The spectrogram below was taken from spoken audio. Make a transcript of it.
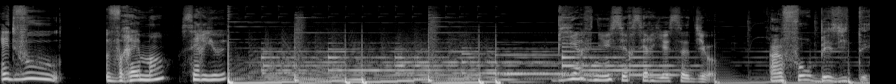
Êtes-vous vraiment sérieux? Bienvenue sur Sirius Audio. Infobésité,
